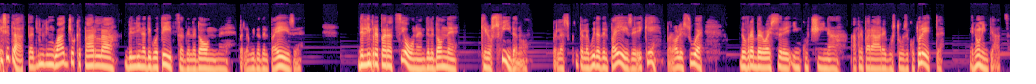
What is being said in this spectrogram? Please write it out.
E si tratta di un linguaggio che parla dell'inadeguatezza delle donne per la guida del paese, dell'impreparazione delle donne che lo sfidano per la, per la guida del paese e che, parole sue, dovrebbero essere in cucina a preparare gustose cotolette e non in piazza.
